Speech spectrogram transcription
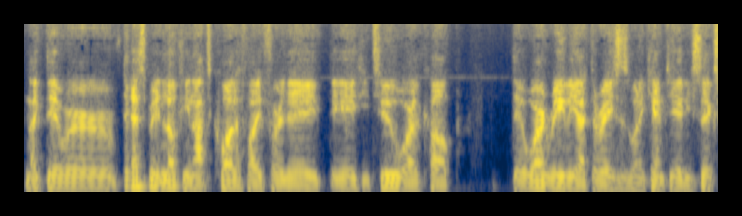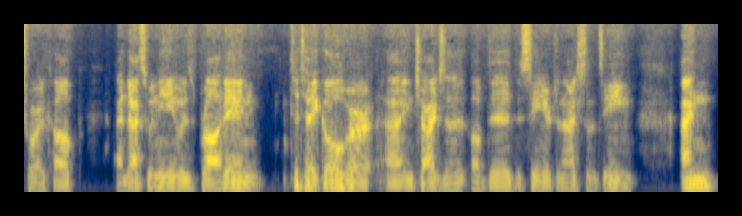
like they were desperate and lucky not to qualify for the, the 82 World Cup. They weren't really at the races when it came to 86 World Cup. And that's when he was brought in to take over uh, in charge of, of the, the senior international team. And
